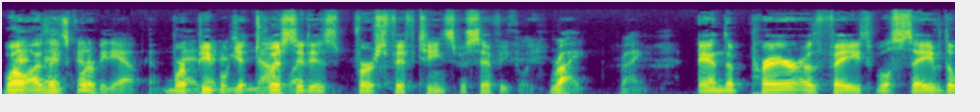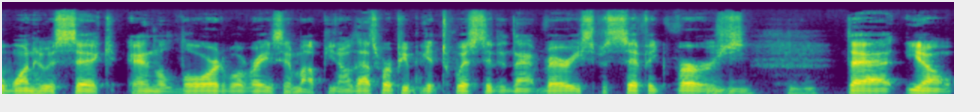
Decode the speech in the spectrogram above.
Well, that- I that's think going where, to be the outcome. where That- that people is get twisted is verse 15 specifically. Right, right. And the prayer of faith will save the one who is sick, and the Lord will raise him up. You know, that's where people get twisted in that very specific verse. Mm-hmm. That, you know,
